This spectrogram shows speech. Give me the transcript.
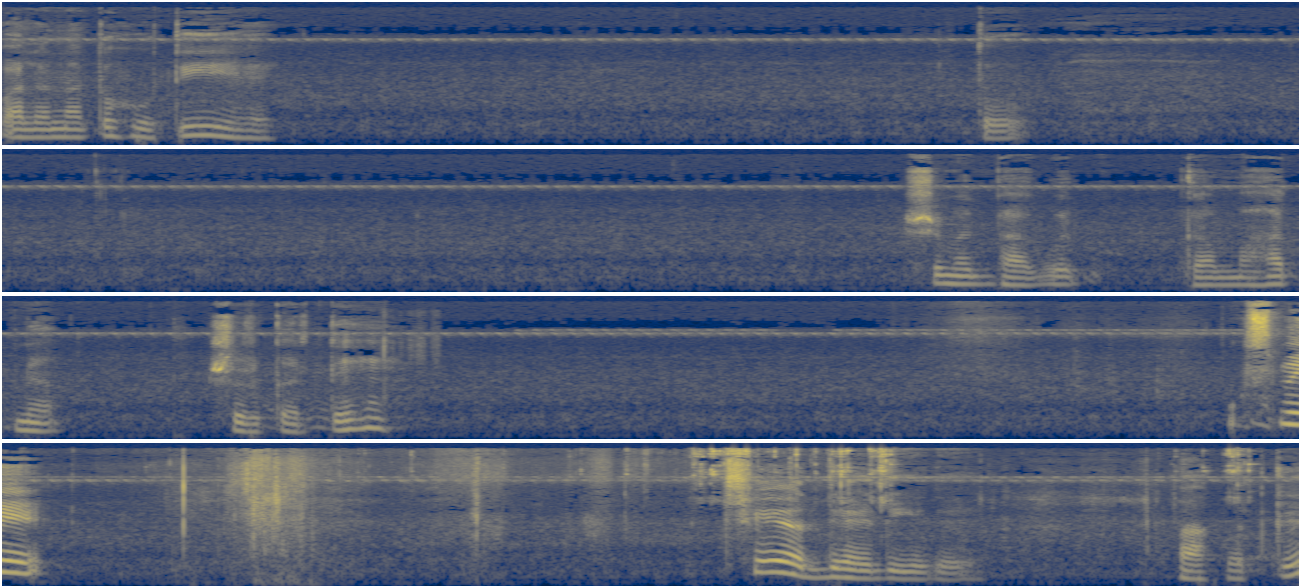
पालना तो होती ही है। तो श्रीमद् भागवत का महात्म्य शुरू करते हैं। उसमें छह अध्याय दिए गए भागवत के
